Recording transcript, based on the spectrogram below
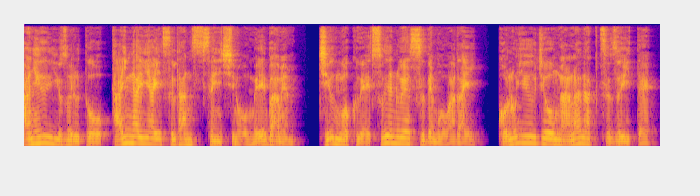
羽生結弦と海外アイスダンス選手の名場面、中国 SNS でも話題、この友情が長く続いて、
